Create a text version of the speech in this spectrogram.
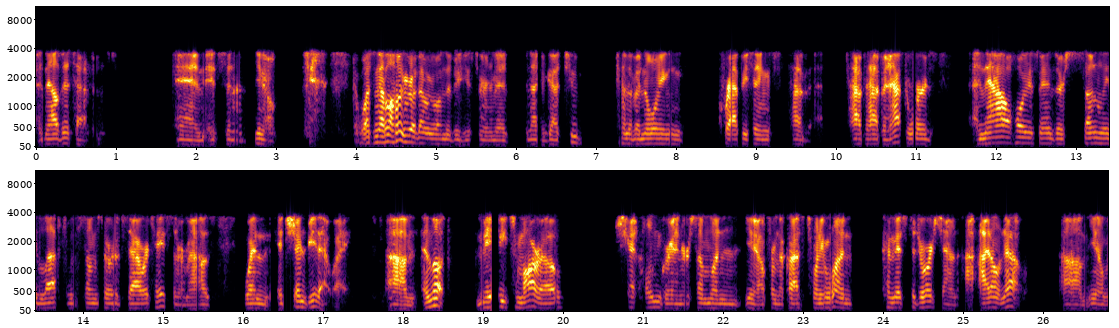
and now this happens. And it's, in, you know, it wasn't that long ago that we won the Big East tournament, and I've got two kind of annoying, crappy things have have to happen afterwards. And now Hoyas fans are suddenly left with some sort of sour taste in their mouths when it shouldn't be that way. Um, and look, maybe tomorrow, Chet Holmgren or someone you know from the class of 21 commits to Georgetown. I, I don't know. Um, you know,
